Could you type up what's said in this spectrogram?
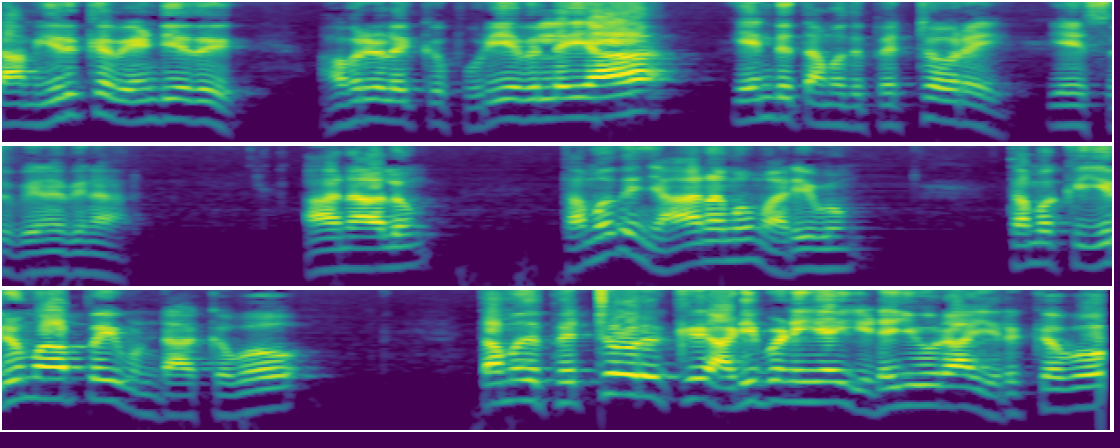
தாம் இருக்க வேண்டியது அவர்களுக்கு புரியவில்லையா? என்று தமது பெற்றோரை இயேசு வினவினார். ஆனாலும் தமது ஞானமும் அறிவும் தமக்கு இருமாப்பை உண்டாக்கவோ தமது பெற்றோருக்கு அடிபணிய இடையூறாய் இருக்கவோ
